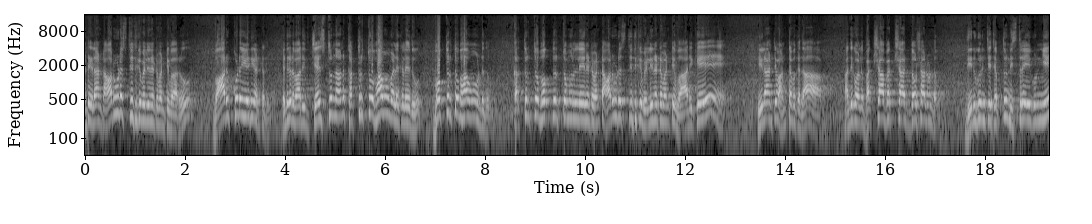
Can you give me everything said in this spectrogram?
అంటే ఇలాంటి ఆరూఢ స్థితికి వెళ్ళినటువంటి వారు వారికి కూడా ఏది అంటదు. ఎందుకంటే వారు ఇది చేస్తున్నామని కర్తృత్వ భావం వాళ్ళకి లేదు భోక్తృత్వ భావం ఉండదు. కర్తృత్వ భోక్తృత్వము లేనటువంటి ఆరూఢ స్థితికి వెళ్ళినటువంటి వారికే ఇలాంటివి అంటవు కదా. అందుకే వాళ్ళకి భక్షాభక్ష దోషాలు ఉండవు. దీని గురించే చెప్తూ నిస్త్రయగుణ్యే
